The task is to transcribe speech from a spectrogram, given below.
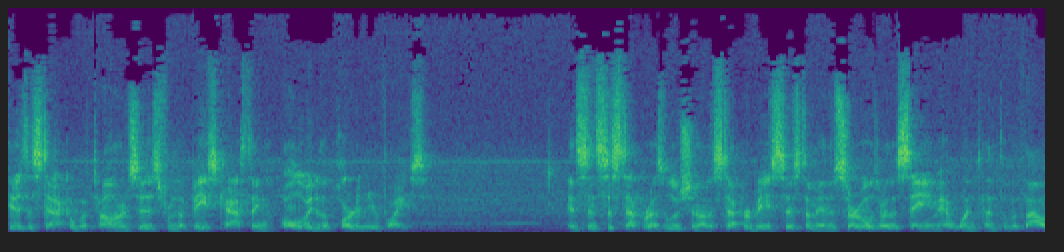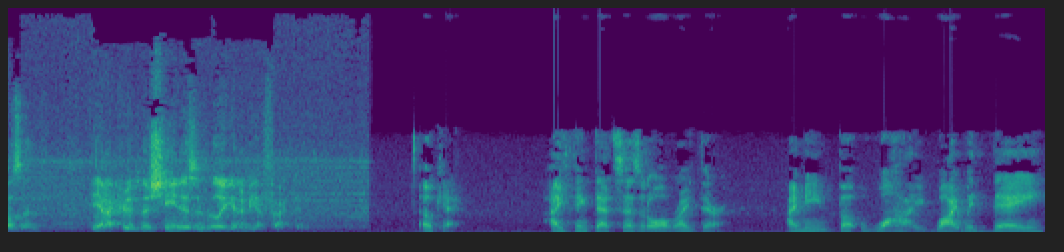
It is a stack of tolerances from the base casting all the way to the part in your vise. And since the step resolution on a stepper-based system and the servos are the same at one-tenth of a thousandth, the accurate machine isn't really going to be affected. Okay. I think that says it all right there. I mean, but why? Why would they,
